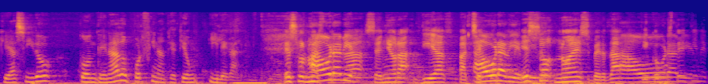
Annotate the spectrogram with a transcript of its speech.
que ha sido condenado por financiación ilegal. Eso no es verdad, señora Díaz Pacheco. Ahora bien. Eso no es verdad. Ahora bien.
